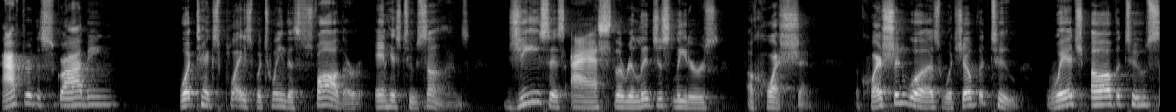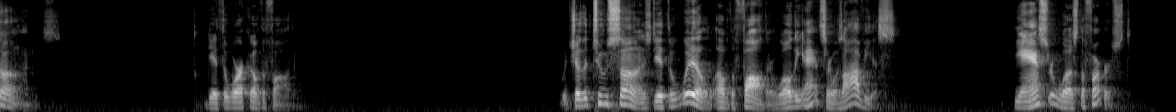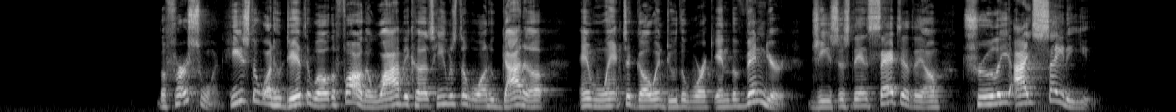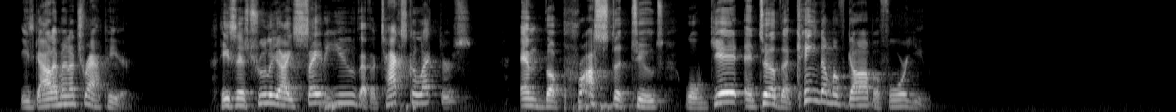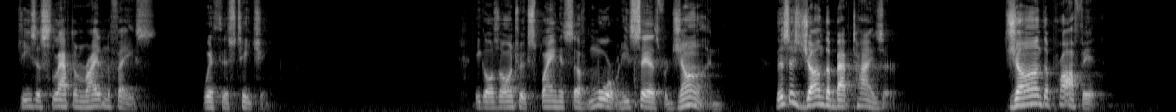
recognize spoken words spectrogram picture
after describing what takes place between this father and his two sons, Jesus asked the religious leaders a question. The question was which of the two, which of the two sons did the work of the father? Which of the two sons did the will of the father? Well, the answer was obvious. The answer was the first. The first one. He's the one who did the will of the Father. Why? Because he was the one who got up and went to go and do the work in the vineyard. Jesus then said to them, Truly I say to you, he's got him in a trap here. He says, Truly I say to you that the tax collectors and the prostitutes will get into the kingdom of God before you. Jesus slapped him right in the face with this teaching. He goes on to explain himself more when he says, For John, this is John the baptizer, John the prophet,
